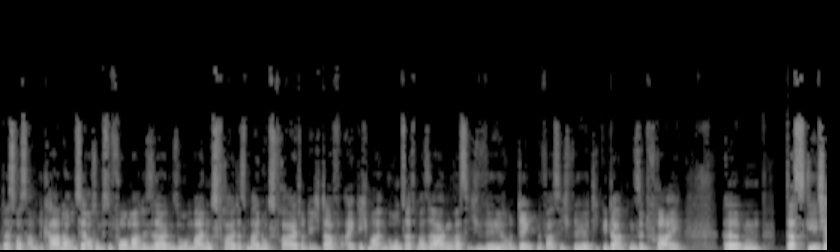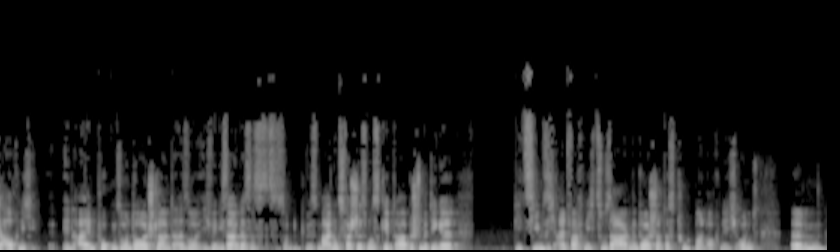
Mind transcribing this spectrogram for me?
das, was Amerikaner uns ja auch so ein bisschen vormachen, sie sagen so, Meinungsfreiheit ist Meinungsfreiheit und ich darf eigentlich mal im Grundsatz mal sagen, was ich will und denken, was ich will. Die Gedanken sind frei. Ähm, das gilt ja auch nicht in allen Punkten so in Deutschland. Also ich will nicht sagen, dass es so einen gewissen Meinungsfaschismus gibt, aber bestimmte Dinge, die ziehen sich einfach nicht zu sagen in Deutschland. Das tut man auch nicht. Und ähm,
